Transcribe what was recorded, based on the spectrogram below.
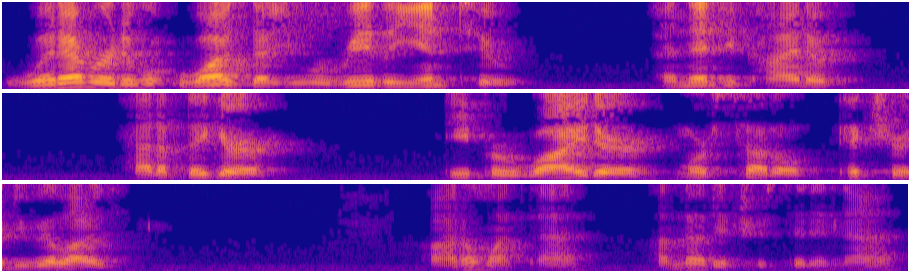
whatever it was that you were really into, and then you kind of had a bigger, deeper, wider, more subtle picture, and you realize, I don't want that. I'm not interested in that.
